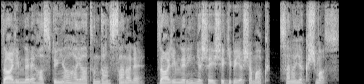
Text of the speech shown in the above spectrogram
Zalimlere has dünya hayatından sana ne? Zalimlerin yaşayışı gibi yaşamak sana yakışmaz.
